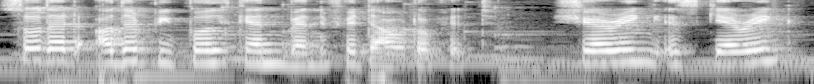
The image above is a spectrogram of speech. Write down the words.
so that other people can benefit out of it. Sharing is caring.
